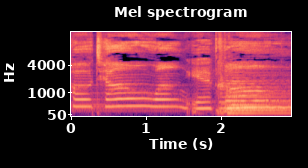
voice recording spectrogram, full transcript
后眺望夜空。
